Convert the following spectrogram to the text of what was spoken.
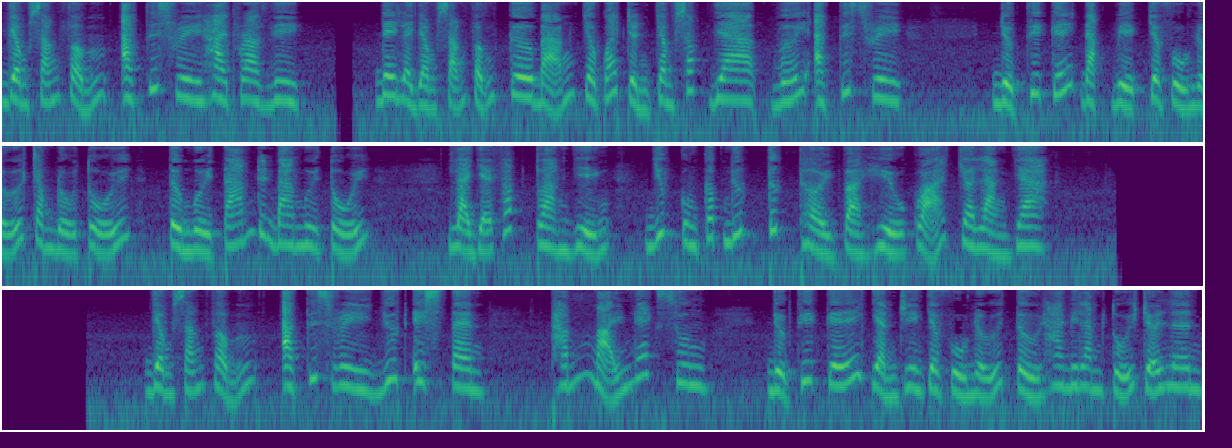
Dòng sản phẩm Artistry Hydra V Đây là dòng sản phẩm cơ bản cho quá trình chăm sóc da với Artistry, được thiết kế đặc biệt cho phụ nữ trong độ tuổi từ 18 đến 30 tuổi, là giải pháp toàn diện giúp cung cấp nước tức thời và hiệu quả cho làn da. Dòng sản phẩm Artistry Youth Extend thắm mãi nét xuân được thiết kế dành riêng cho phụ nữ từ 25 tuổi trở lên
